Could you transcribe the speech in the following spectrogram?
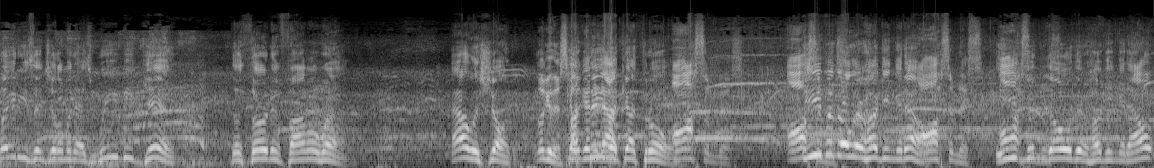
Ladies and gentlemen, as we begin the third and final round, Alice Yauger. Look at this, hugging it Katina out. Awesomeness. Awesomeness. Even though they're hugging it out, awesomeness. even though they're hugging it out,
